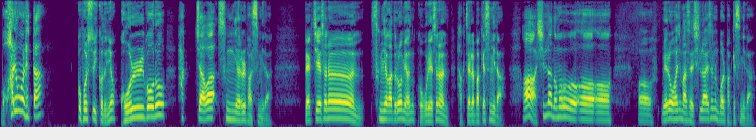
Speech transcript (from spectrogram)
뭐 활용을 했다고 볼 수 있거든요. 골고루 학자와 승려를 받습니다. 백제에서는 승려가 들어오면 고구려에서는 학자를 받겠습니다. 아, 신라 너무 어, 어, 어, 외로워하지 마세요. 신라에서는 뭘 받겠습니다.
